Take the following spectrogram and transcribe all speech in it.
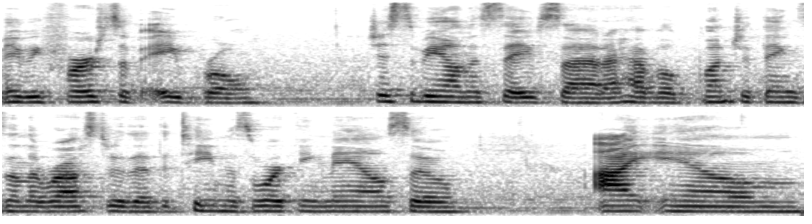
maybe 1st of April, just to be on the safe side. I have a bunch of things on the roster that the team is working now. So I am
